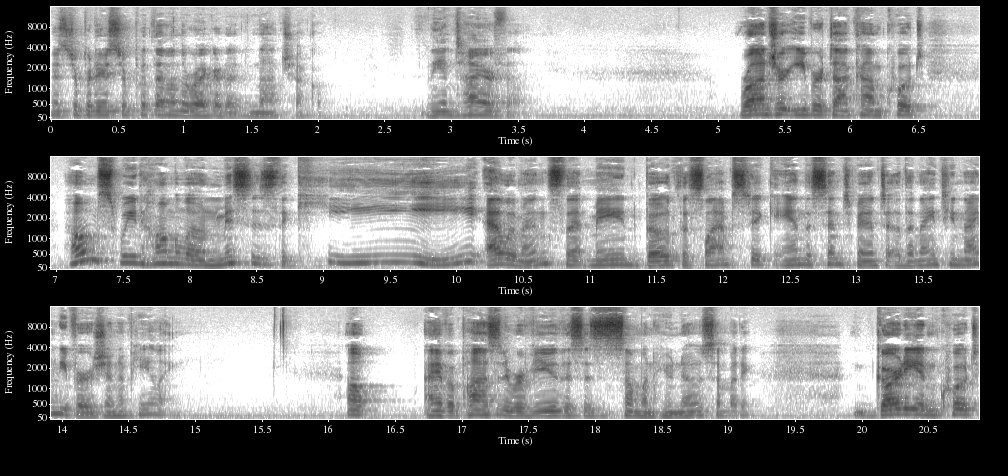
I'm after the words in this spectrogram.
Mr. Producer, put that on the record. I did not chuckle. The entire film. RogerEbert.com quote, Home Sweet Home Alone misses the key elements that made both the slapstick and the sentiment of the 1990 version appealing. Oh, I have a positive review. This is someone who knows somebody. Guardian, quote,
